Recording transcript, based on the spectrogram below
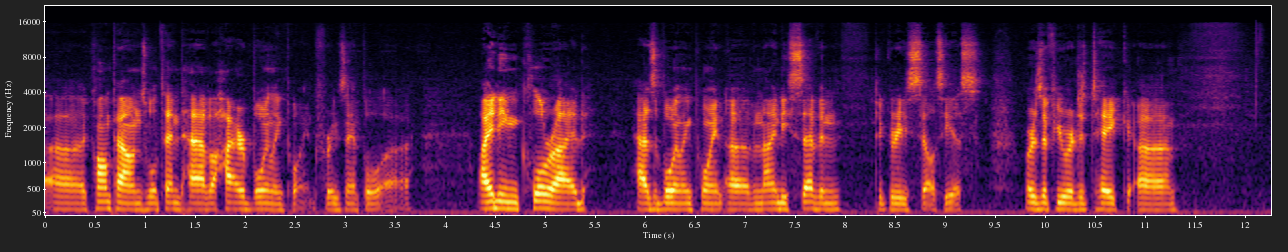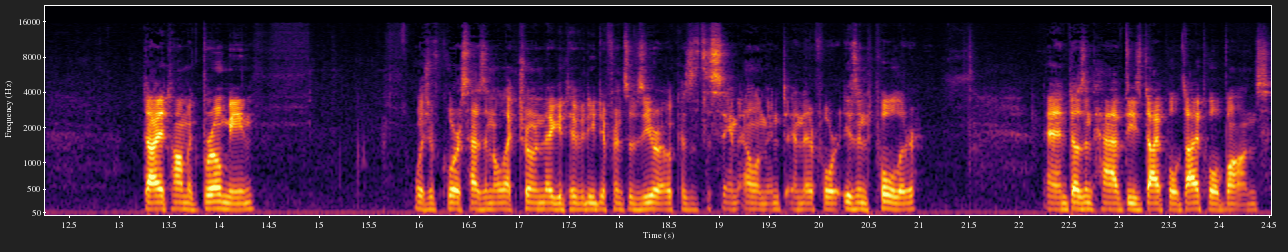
uh, compounds will tend to have a higher boiling point. For example, uh, iodine chloride has a boiling point of 97 degrees Celsius. Whereas if you were to take uh, diatomic bromine, which of course has an electronegativity difference of zero because it's the same element and therefore isn't polar, and doesn't have these dipole-dipole bonds,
